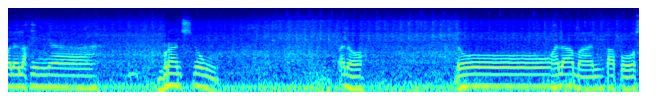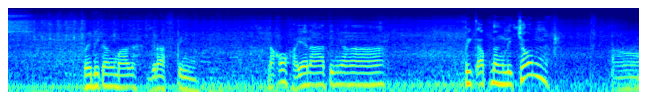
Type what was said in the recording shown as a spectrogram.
malalaking ah, branch nung ano, nung halaman. Tapos, pwede kang mag-grafting. Nako, ayan ang ating uh, pick up ng lechon oh,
